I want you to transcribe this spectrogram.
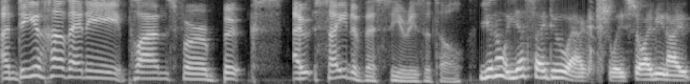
And do you have any plans for books outside of this series at all? You know, yes, I do actually. So I mean, I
